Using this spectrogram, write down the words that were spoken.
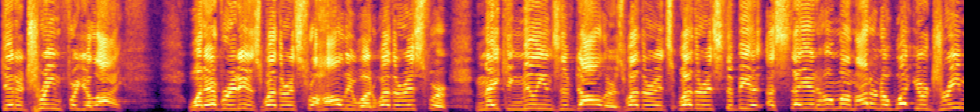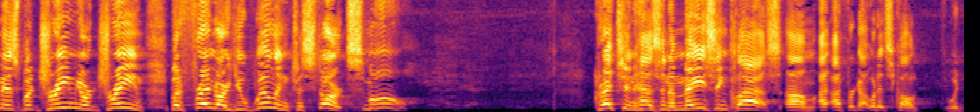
Get a dream for your life. Whatever it is, whether it's for Hollywood, whether it's for making millions of dollars, whether it's whether it's to be a, a stay-at-home mom. I don't know what your dream is, but dream your dream. But friend, are you willing to start small? Gretchen has an amazing class. Um, I, I forgot what it's called. Would,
